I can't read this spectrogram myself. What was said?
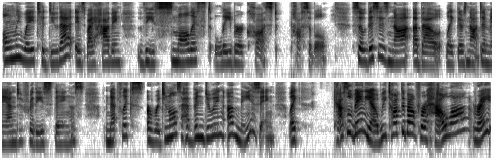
only way to do that is by having the smallest labor cost possible. So this is not about like there's not demand for these things. Netflix originals have been doing amazing. Like Castlevania, we talked about for how long, right?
